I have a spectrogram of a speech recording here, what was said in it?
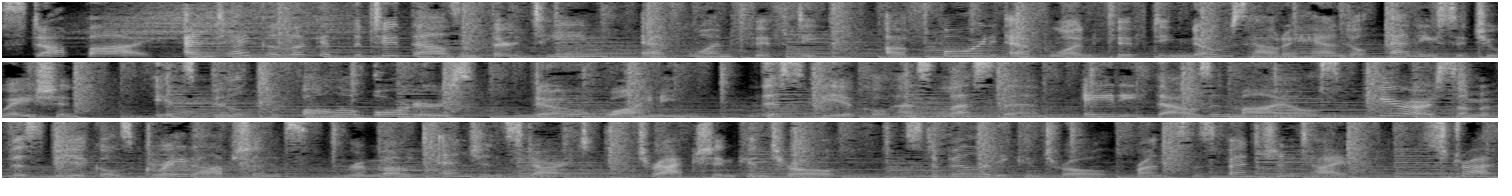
Stop by and take a look at the 2013 F-150. A Ford F-150 knows how to handle any situation. It's built to follow orders, no whining. This vehicle has less than 80,000 miles. Here are some of this vehicle's great options. Remote engine start, traction control, stability control, front suspension type, strut,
